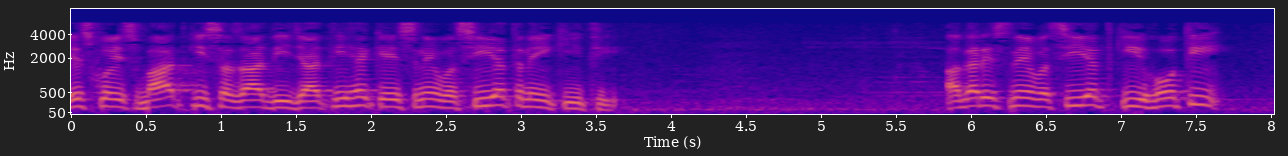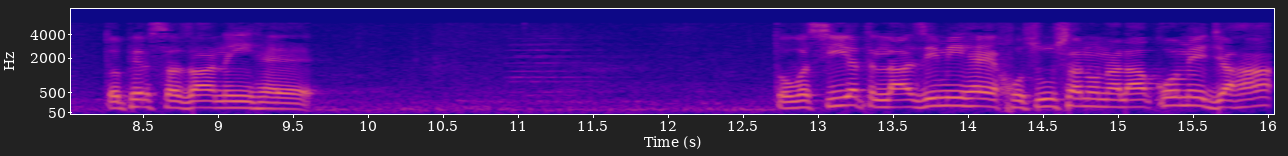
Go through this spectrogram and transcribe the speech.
اس کو اس بات کی سزا دی جاتی ہے کہ اس نے وسیعت نہیں کی تھی۔ اگر اس نے وسیعت کی ہوتی تو پھر سزا نہیں ہے۔ تو وسیعت لازمی ہے، خصوصاً ان علاقوں میں جہاں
